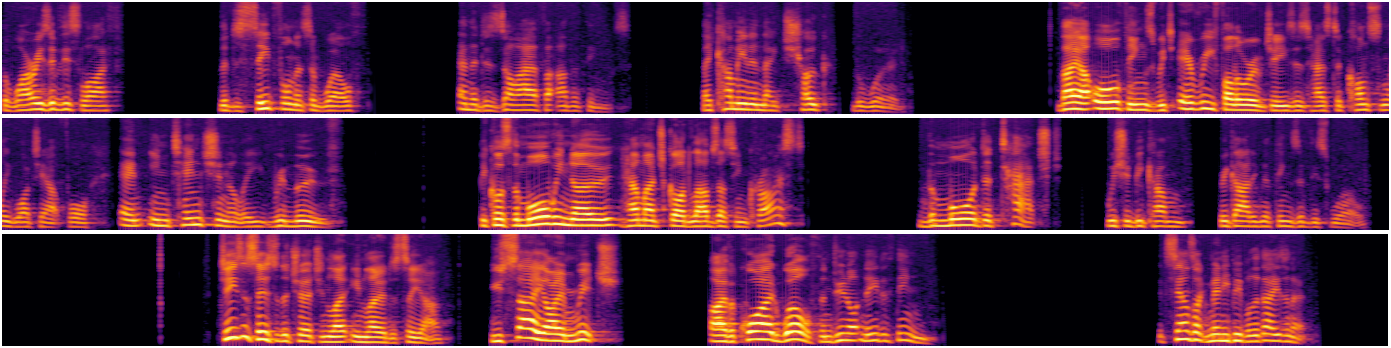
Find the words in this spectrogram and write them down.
The worries of this life, the deceitfulness of wealth, and the desire for other things. They come in and they choke the word. They are all things which every follower of Jesus has to constantly watch out for and intentionally remove. Because the more we know how much God loves us in Christ, the more detached we should become regarding the things of this world. Jesus says to the church in, in Laodicea, You say, I am rich, I have acquired wealth and do not need a thing. It sounds like many people today, isn't it?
